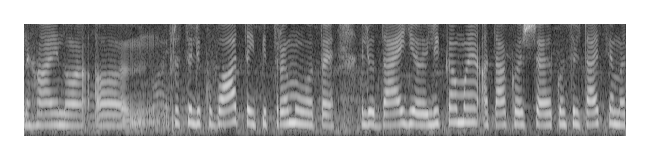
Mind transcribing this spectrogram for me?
негайно е, просто лікувати і підтримувати людей ліками, а також е, консультаціями.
